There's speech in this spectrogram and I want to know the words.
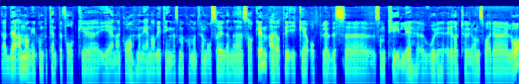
Det er mange kompetente folk eh, i NRK, men en av de tingene som har kommet fram også i denne saken, er at det ikke opplevdes eh, som tydelig eh, hvor redaktøransvaret lå.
